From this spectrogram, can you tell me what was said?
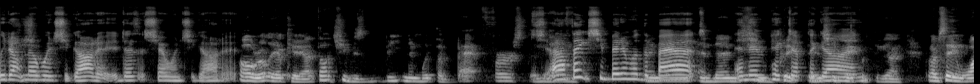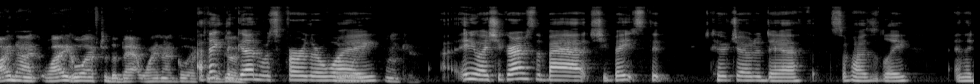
We don't know when she got it. It doesn't show when she got it. oh really? Okay, I thought she was beating him with the bat first. And She- then, I think she bit him with the and bat, then, and then, and she then picked up the then gun. picked up the gun. But I'm saying, why not? Why go after the bat? Why not go after the bat? I think the the gun? gun was further away. Okay. Uh, anyway, she grabs the bat. She beats the Cujo to death, supposedly, and the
